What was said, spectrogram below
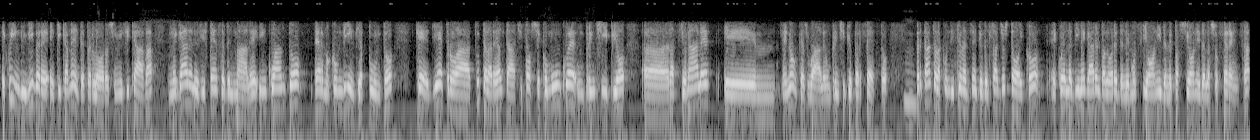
E quindi vivere eticamente per loro significava negare l'esistenza del male in quanto erano convinti appunto che dietro a tutta la realtà ci fosse comunque un principio uh, razionale e, e, non casuale, un principio perfetto. Mm. Pertanto la condizione ad esempio del saggio stoico è quella di negare il valore delle emozioni, delle passioni e della sofferenza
